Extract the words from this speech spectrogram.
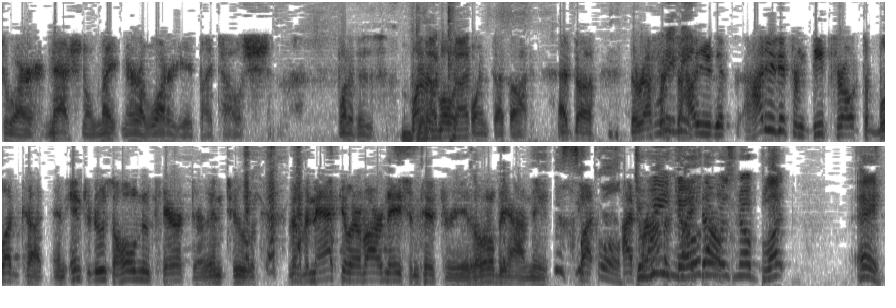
to our national nightmare of Watergate by Tausch. One of his one of his lowest cut? points, I thought. At the the reference you to how you get how do you get from deep throat to blood cut and introduce a whole new character into the vernacular of our nation's history is a little beyond me. The sequel. But I Do we know there was no blood? Hey,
